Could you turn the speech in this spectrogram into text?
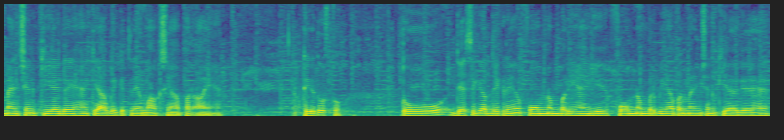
मेंशन किए गए हैं कि आपके कितने मार्क्स यहाँ पर आए हैं। ठीक है दोस्तों? तो जैसे कि आप देख रहे हैं, फॉर्म नंबर ही ये। फॉर्म नंबर भी यहाँ पर मेंशन किया गया है।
